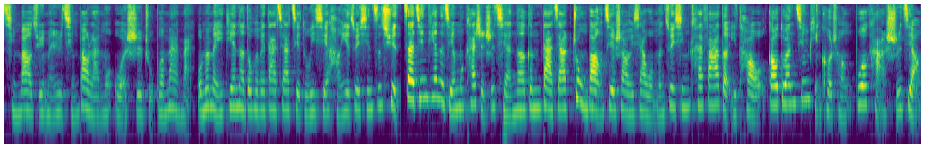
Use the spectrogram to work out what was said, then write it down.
情报局每日情报栏目，我是主播麦麦。我们每一天呢都会为大家解读一些行业最新资讯。在今天的节目开始之前呢，跟大家重磅介绍一下我们最新开发的一套高端精品课程——波卡十讲。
